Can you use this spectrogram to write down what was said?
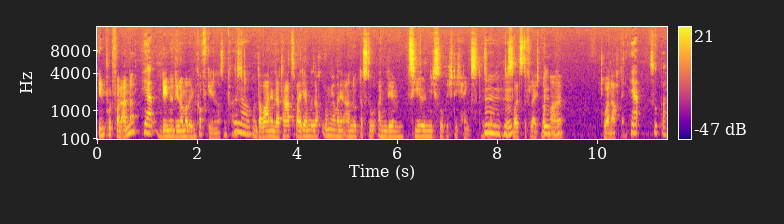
Input von anderen, ja. denen du dir nochmal durch den Kopf gehen lassen kannst. Genau. Und da waren in der Tat zwei, die haben gesagt, irgendwie haben wir den Eindruck, dass du an dem Ziel nicht so richtig hängst. Also mhm. das sollst du vielleicht nochmal mhm. drüber nachdenken. Ja, super.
